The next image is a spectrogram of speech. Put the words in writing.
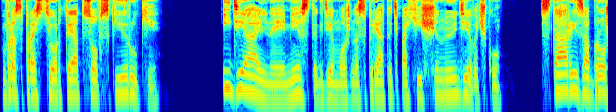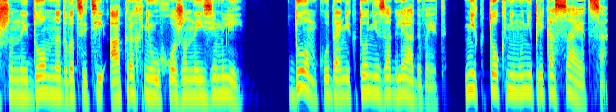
в распростертые отцовские руки. Идеальное место, где можно спрятать похищенную девочку. Старый заброшенный дом на 20 акрах неухоженной земли. Дом, куда никто не заглядывает, никто к нему не прикасается.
